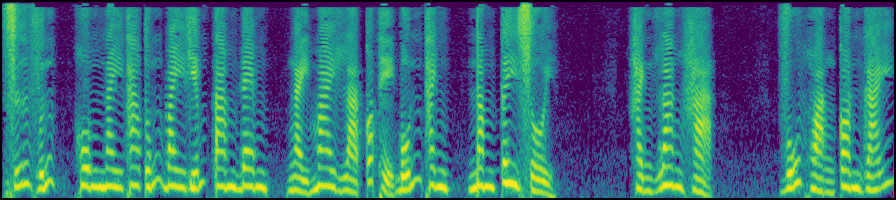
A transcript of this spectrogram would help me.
Giữ vững, hôm nay thao túng bay kiếm tam đem, ngày mai là có thể bốn thanh, năm cây rồi. Hành lang hạ. Vũ Hoàng con gái.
